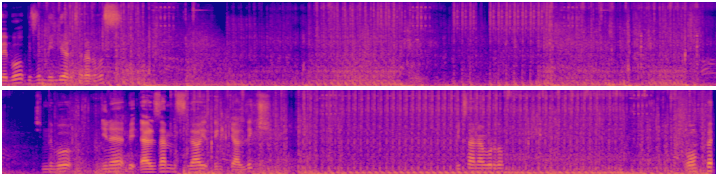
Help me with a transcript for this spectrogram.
ve bu bizim milli haritalarımız. Bu yine bir elzem bir silah denk geldik. Bir tane vurdum. Oh be.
